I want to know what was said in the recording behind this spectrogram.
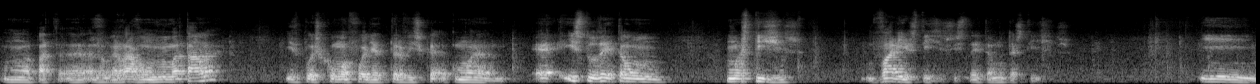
uma pata, eh, agarravam numa tala e depois com uma folha de travisca, com uma, é, isto deita um, umas tiges, várias tiges, isto deita muitas tiges. E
